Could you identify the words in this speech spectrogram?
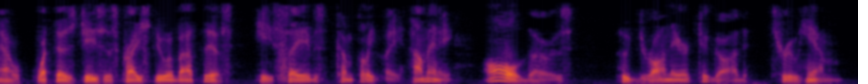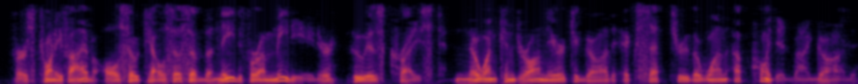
Now, what does Jesus Christ do about this? He saves completely. How many? All those who draw near to God through Him. Verse 25 also tells us of the need for a mediator who is Christ. No one can draw near to God except through the one appointed by God.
